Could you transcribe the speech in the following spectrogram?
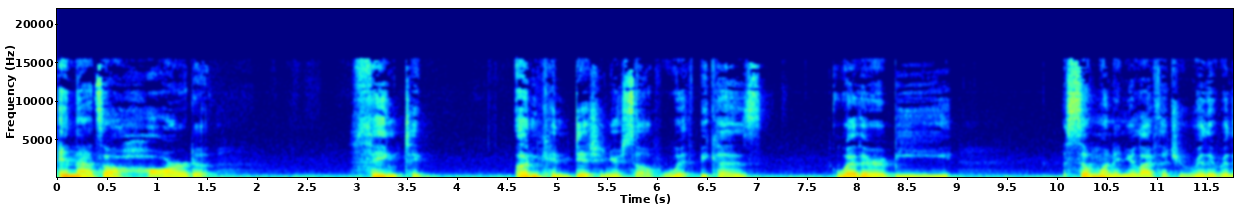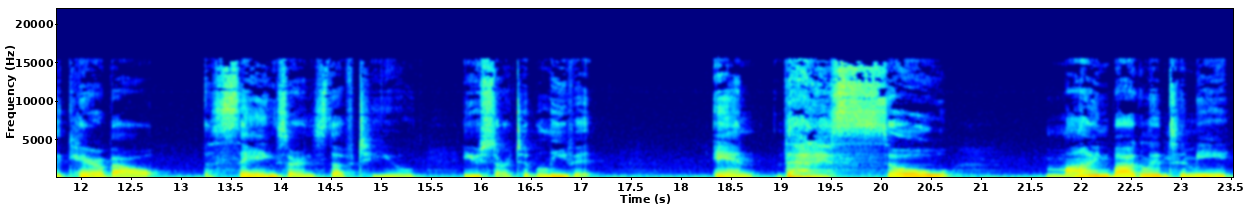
and that's a hard thing to uncondition yourself with because whether it be someone in your life that you really, really care about saying certain stuff to you, you start to believe it. And that is so mind boggling to me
